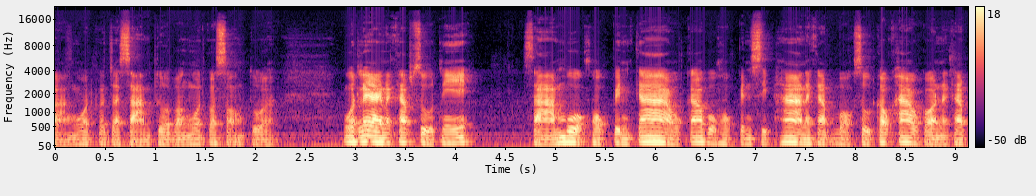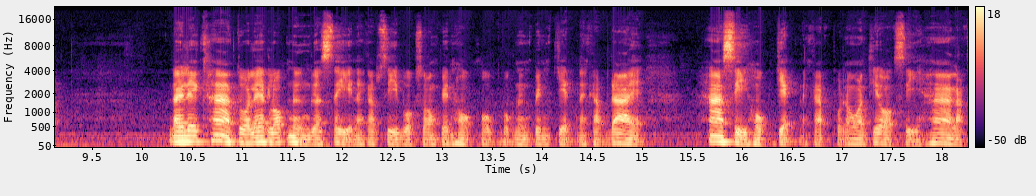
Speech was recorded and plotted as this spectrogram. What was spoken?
บางงวดก็จะ 3 ตัวบางงวดก็ 2 ตัว งวดแรกนะครับ สูตรนี้3บวก6เป็น 9 9บวก6เป็น 15 นะครับ บอกสูตรคร่าวๆก่อนนะครับ ได้เลข 5 ตัวแรกลบ1เหลือ 4 นะครับ4บวก2เป็น 6 6บวก1เป็น 7 นะครับ ได้ 5 4 6 7 นะครับ ผลรางวัลที่ออก 4 5 หลัก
